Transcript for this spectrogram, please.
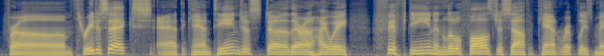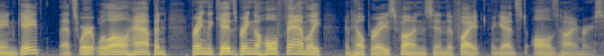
from 3 to 6 at the canteen, just uh, there on Highway 15 in Little Falls, just south of Camp Ripley's main gate. That's where it will all happen. Bring the kids, bring the whole family, and help raise funds in the fight against Alzheimer's.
